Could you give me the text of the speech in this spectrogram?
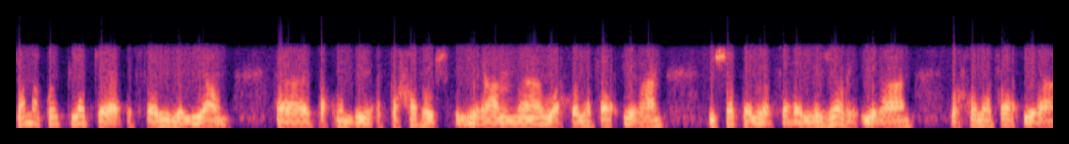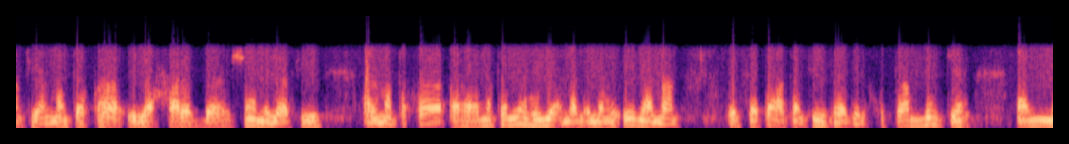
كما قلت لك إسرائيل اليوم أه، تقوم بالتحرش بإيران وحلفاء إيران بشتى الوسائل لجر إيران وحلفاء إيران في المنطقة إلى حرب شاملة في المنطقة أه، نتنياهو يأمل أنه إذا ما استطاع تنفيذ هذه الخطة ممكن أن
